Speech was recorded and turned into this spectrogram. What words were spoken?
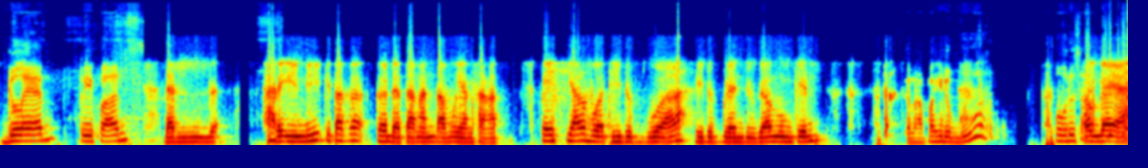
Glenn, Rifan. dan hari ini kita ke kedatangan tamu yang sangat spesial buat hidup gua, hidup Glenn juga mungkin. Kenapa hidup gua? Apa urusan? Oh enggak ya?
